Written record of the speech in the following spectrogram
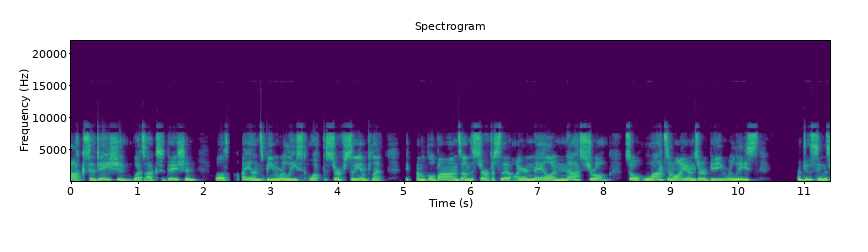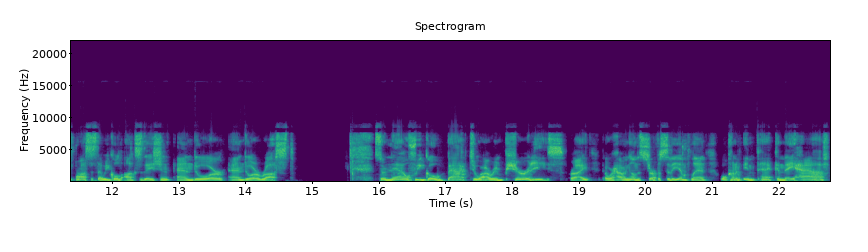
Oxidation. What's oxidation? Well, it's ions being released off the surface of the implant. The chemical bonds on the surface of that iron nail are not strong. So lots of ions are being released, producing this process that we call oxidation and or and or rust. So now if we go back to our impurities, right, that we're having on the surface of the implant, what kind of impact can they have?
